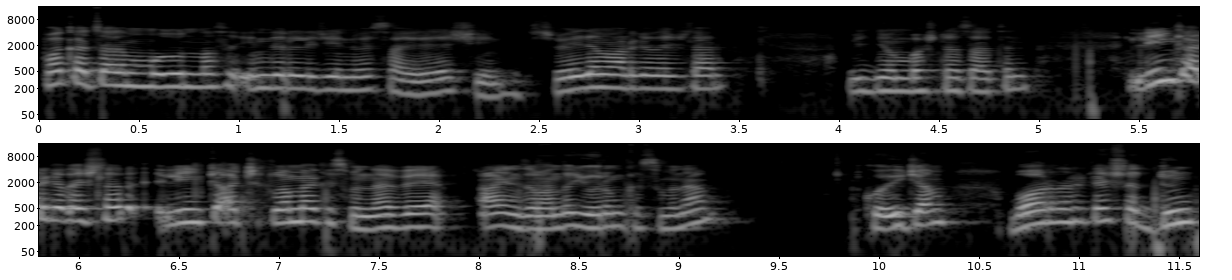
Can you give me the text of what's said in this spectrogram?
Fakat zaten modun nasıl indirileceğini vesaire her şeyini söyledim arkadaşlar. Videonun başına zaten. Link arkadaşlar linki açıklama kısmına ve aynı zamanda yorum kısmına koyacağım. Bu arada arkadaşlar dün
